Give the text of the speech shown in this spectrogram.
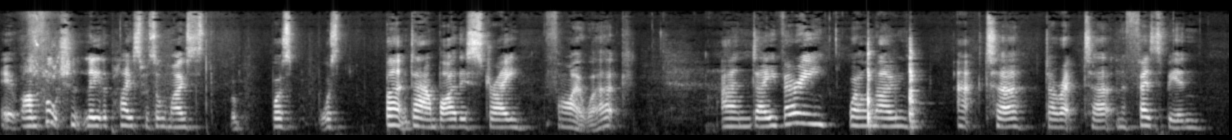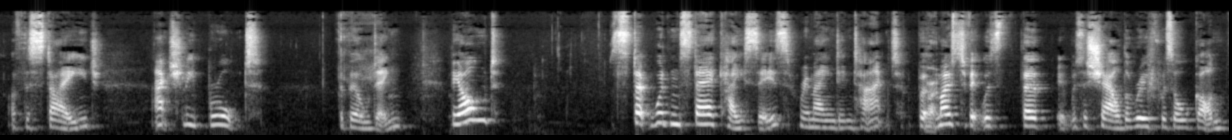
It, unfortunately, the place was almost was was burnt down by this stray firework, and a very well known actor, director, and a thespian of the stage actually brought the building. The old st- wooden staircases remained intact, but Right. most of it was the it was a shell. The roof was all gone.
